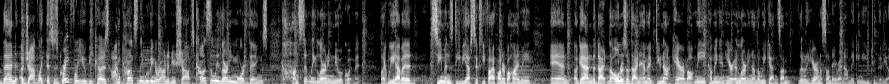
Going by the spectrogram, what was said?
then a job like this is great for you because I'm constantly moving around to new shops, constantly learning more things, constantly learning new equipment. Like we have a Siemens DVF 6500 behind me. And again, the, the, owners of Dynamic do not care about me coming in here and learning on the weekends. I'm literally here on a Sunday right now making a YouTube video.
